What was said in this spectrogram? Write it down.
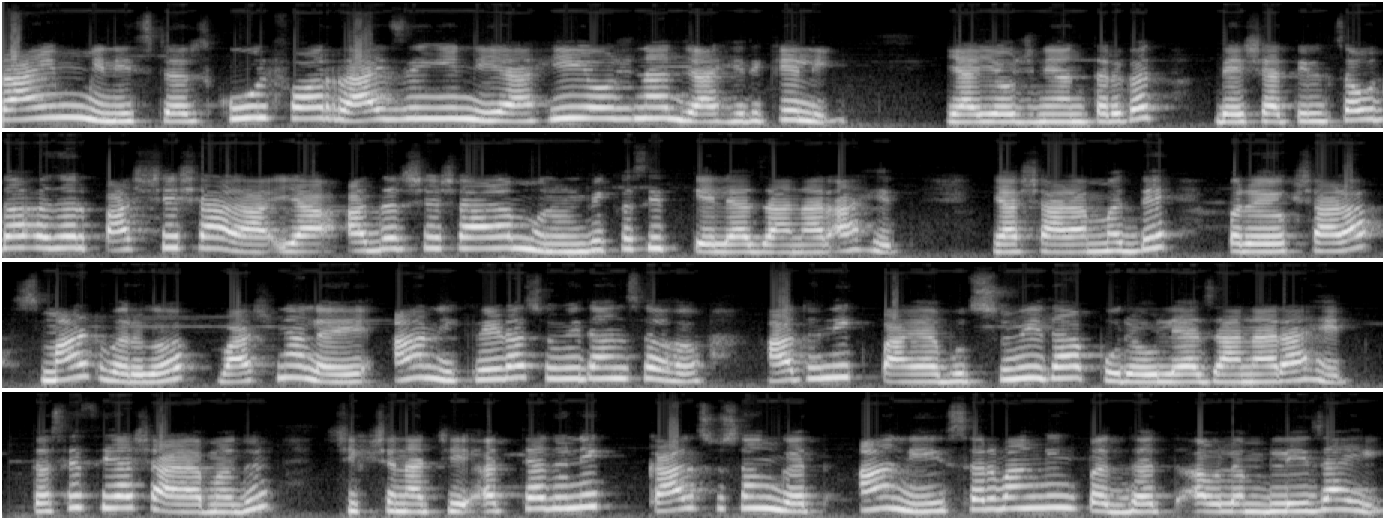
prime minister school for rising India ही योजना जाहीर केली. या योजनेअंतर्गत देशातील चौदा हजार पाचशे शाळा या आदर्श शाळा म्हणून विकसित केल्या जाणार आहेत. या शाळांमध्ये प्रयोगशाळा स्मार्ट वर्ग वाचनालये आणि क्रीडा सुविधांसह आधुनिक पायाभूत सुविधा पुरवल्या जाणार आहेत. तसेच या शाळांमधून शिक्षणाची अत्याधुनिक काल सुसंगत आणि सर्वांगीण पद्धत अवलंबली जाईल.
